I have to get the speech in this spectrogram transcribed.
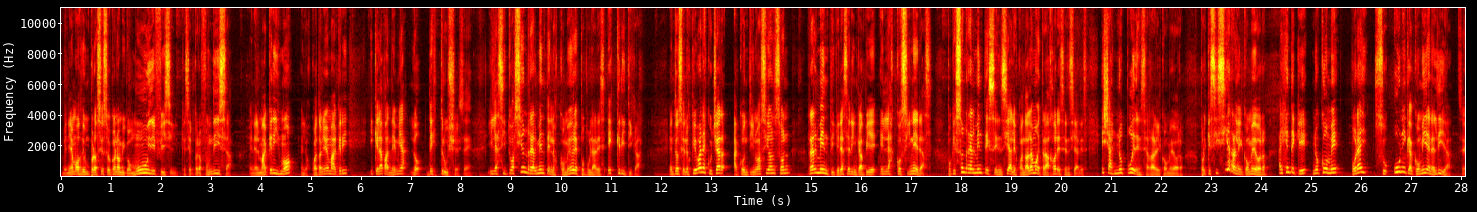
veníamos de un proceso económico muy difícil que se profundiza en el macrismo, en los cuatro años de Macri, y que la pandemia lo destruye. Sí. Y la situación realmente en los comedores populares es crítica. Entonces, los que van a escuchar a continuación son realmente, y quería hacer hincapié, en las cocineras, porque son realmente esenciales. Cuando hablamos de trabajadores esenciales, ellas no pueden cerrar el comedor, porque si cierran el comedor, hay gente que no come por ahí su única comida en el día Sí.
